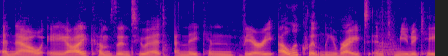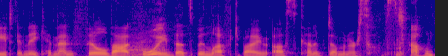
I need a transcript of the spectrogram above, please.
and now AI comes into it and they can very eloquently write and communicate and they can then fill that void that's been left by us kind of dumbing ourselves down,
